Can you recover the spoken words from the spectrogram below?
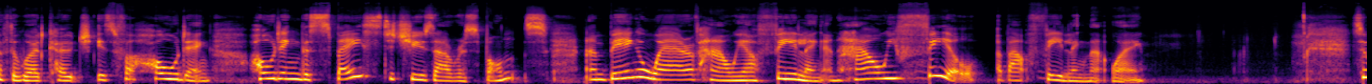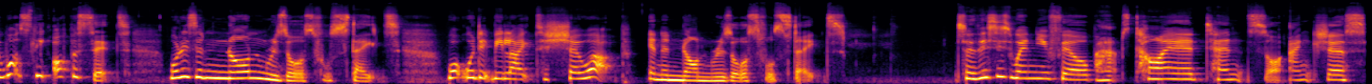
of the word coach is for holding, holding the space to choose our response and being aware of how we are feeling and how we feel about feeling that way. So, what's the opposite? What is a non resourceful state? What would it be like to show up in a non resourceful state? So, this is when you feel perhaps tired, tense, or anxious.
